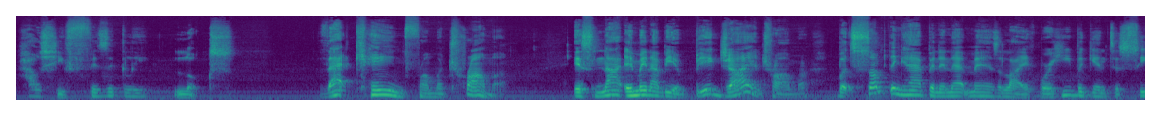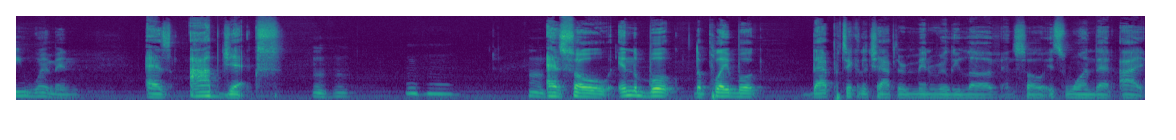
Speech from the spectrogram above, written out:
how she physically looks that came from a trauma. It's not, it may not be a big giant trauma, but something happened in that man's life where he began to see women as objects. Mm-hmm. Mm-hmm. Hmm. And so in the book, the playbook, that particular chapter men really love and so it's one that i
